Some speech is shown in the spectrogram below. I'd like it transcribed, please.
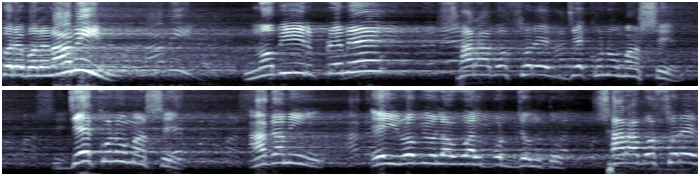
করে বলেন আমিন। নবীর প্রেমে সারা বছরের যে কোনো মাসে যে কোনো মাসে আগামী এই রবিউল আউ্য়াল পর্যন্ত সারা বছরের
